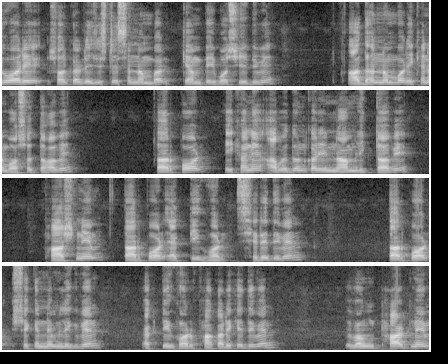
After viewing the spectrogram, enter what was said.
দুয়ারে সরকার রেজিস্ট্রেশন নাম্বার ক্যাম্পেই বসিয়ে দেবে। আধার নম্বর এখানে বসাতে হবে। তারপর এখানে আবেদনকারীর নাম লিখতে হবে, ফার্স্ট নেম, তারপর একটি ঘর ছেড়ে দিবেন। তারপর সেকেন্ড নেম লিখবেন, একটি ঘর ফাঁকা রেখে দেবেন এবং থার্ড নেম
